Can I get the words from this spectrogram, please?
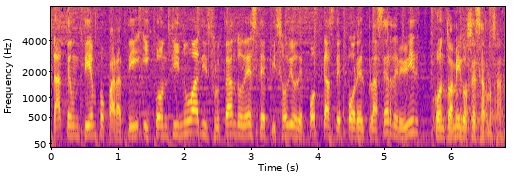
Date un tiempo para ti y continúa disfrutando de este episodio de podcast de Por el placer de vivir con tu amigo César Lozano.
